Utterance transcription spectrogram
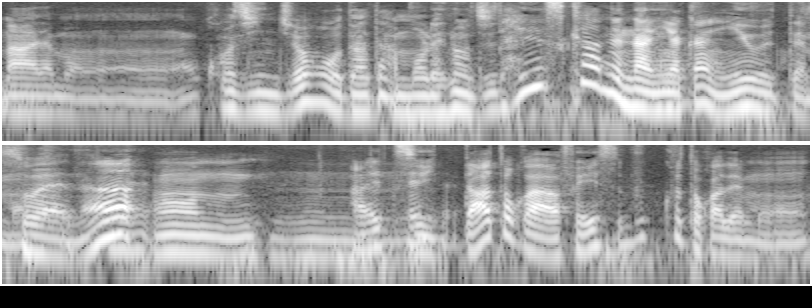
まあでも、個人情報だだ漏れの時代ですからね、何やかんや言うても。そうやな。ねうん。うんあれ、ツイッターとかフェイスブックとかでも、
